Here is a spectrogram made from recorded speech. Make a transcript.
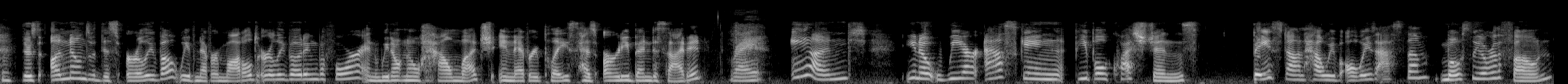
mm. there's unknowns with this early vote we've never modeled early voting before and we don't know how much in every place has already been decided Right. And, you know, we are asking people questions based on how we've always asked them, mostly over the phone.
